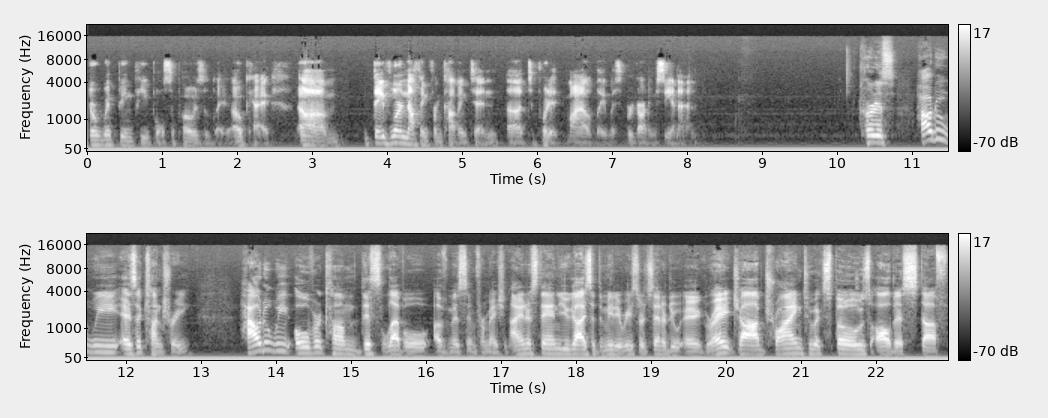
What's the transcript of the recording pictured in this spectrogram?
they're whipping people, supposedly. Okay. Um, they've learned nothing from Covington, uh, to put it mildly, with regarding CNN. Curtis, how do we as a country how do we overcome this level of misinformation? I understand you guys at the Media Research Center do a great job trying to expose all this stuff.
